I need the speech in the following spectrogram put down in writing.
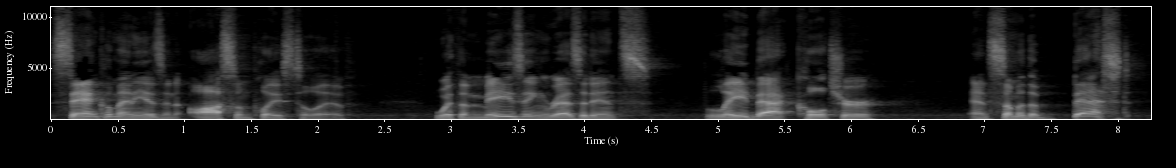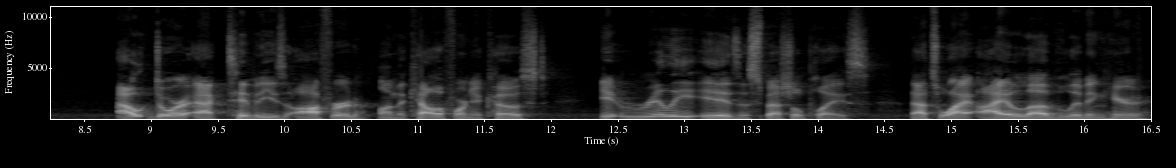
San Clemente is an awesome place to live with amazing residents, laid back culture, and some of the best outdoor activities offered on the California coast. It really is a special place. That's why I love living here.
